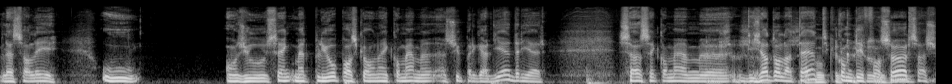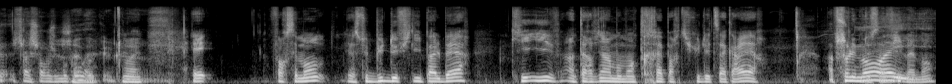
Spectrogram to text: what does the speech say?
laisse aller ou on joue 5 mètres plus haut parce qu'on a quand même un, super gardien derrière. Ça, c'est quand même euh, Ça, ça- déjà dans la tête, comme défenseur, ça, ch- ça change beaucoup. Ça hein. Ouais. Et forcément, il y a ce but de Philippe Albert qui, Yves, intervient à un moment très particulier de sa carrière. De Absolument. sa hein, vie il- même. hein.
